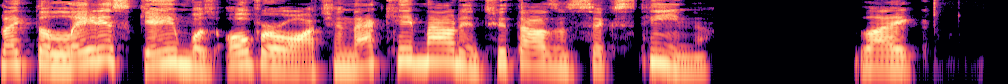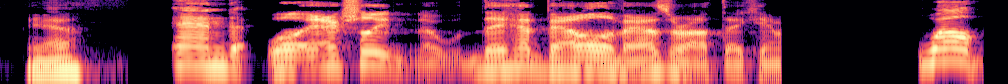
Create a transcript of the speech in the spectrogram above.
like the latest game was Overwatch and that came out in 2016. Like yeah. and Well, actually, they had Battle of Azeroth that came. Well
